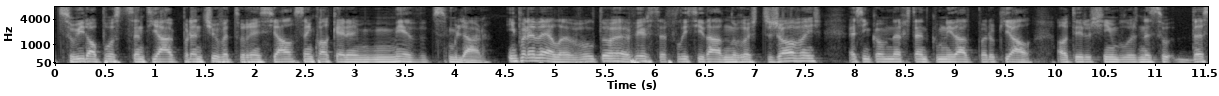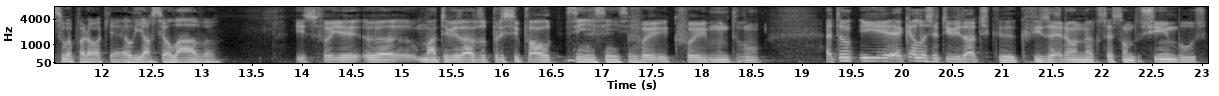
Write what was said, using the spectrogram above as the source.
de subir ao posto de Santiago perante chuva torrencial sem qualquer medo de se molhar. Em Paradela voltou a ver-se a felicidade no rosto dos jovens, assim como na restante comunidade paroquial, ao ter os símbolos su da sua paróquia ali ao seu lado. Isso foi uh, uma atividade principal sim, sim, sim. Que, foi, que foi muito bom. Então, e aquelas atividades que, que fizeram na recepção dos símbolos,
